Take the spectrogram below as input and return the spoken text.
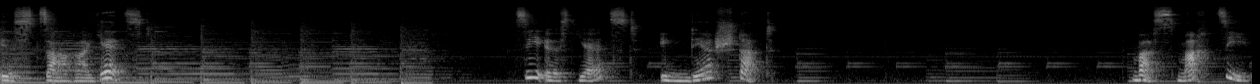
Ist Sarah jetzt? Sie ist jetzt in der Stadt. Was macht sie?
